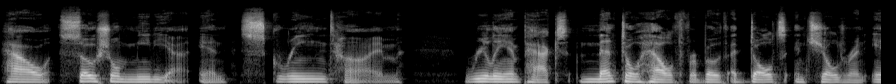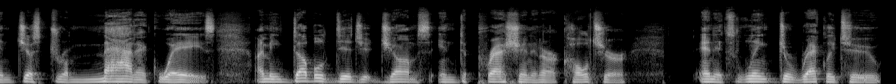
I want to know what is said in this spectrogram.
how social media and screen time really impacts mental health for both adults and children in just dramatic ways. I mean, double digit jumps in depression in our culture. And it's linked directly to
